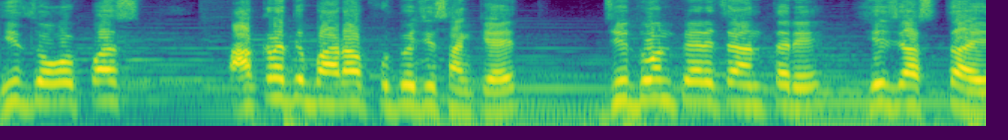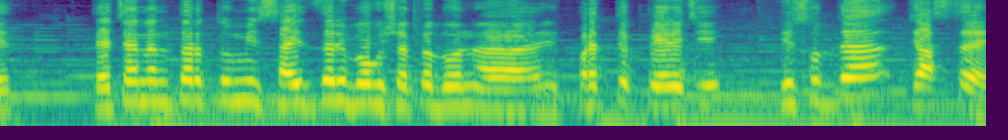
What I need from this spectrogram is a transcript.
ही जवळपास अकरा ते बारा फुटवेची संख्या आहे. जी दोन पेऱ्याचे अंतर आहे हे जास्त आहेत त्याच्यानंतर तुम्ही साईज जरी बघू शकता दोन प्रत्येक पेऱ्याची ही सुद्धा जास्त आहे.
